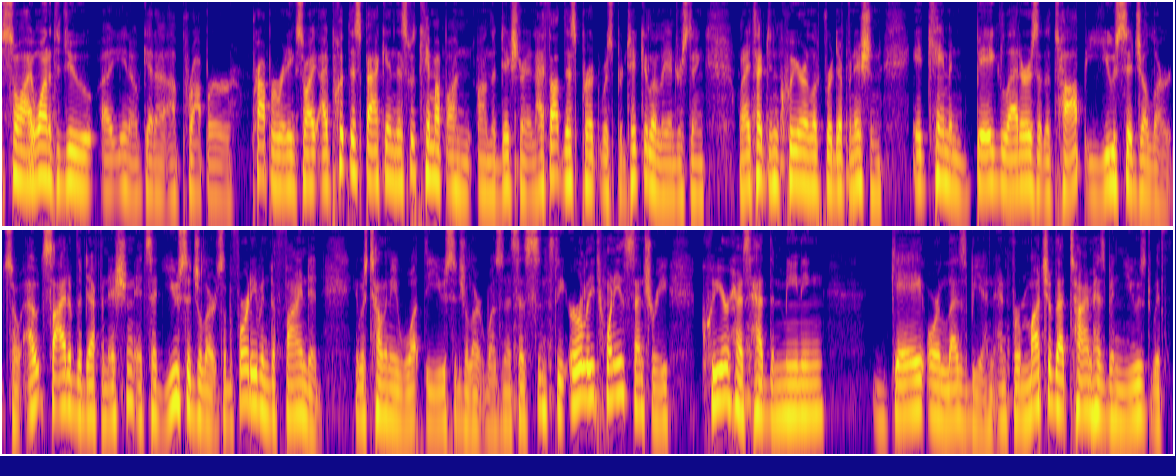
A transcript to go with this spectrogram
so I wanted to do, uh, you know, get a, a, proper proper rating. So I, I, put this back in. This came up on on the dictionary, and I thought this part was particularly interesting. When I typed in queer and looked for a definition, it came in big letters at the top, usage alert. So outside of the definition, it said usage alert. So before it even defined it, it was telling me what the usage alert was, and it says since the early 20th century, queer has had the meaning gay, or lesbian, and for much of that time has been used with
